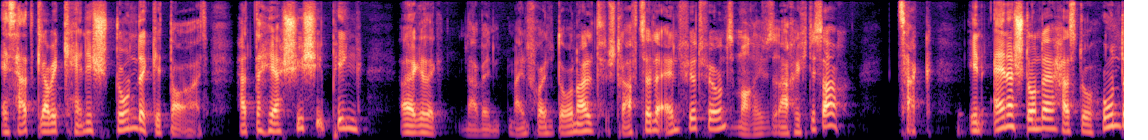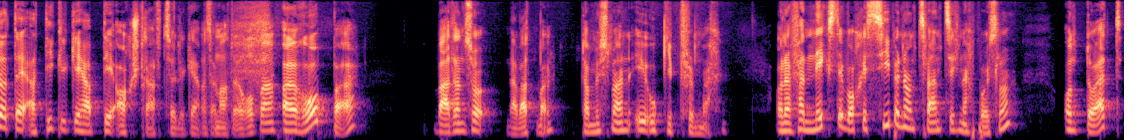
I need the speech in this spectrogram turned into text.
Es hat, glaube ich, keine Stunde gedauert. Hat der Herr Xi Jinping äh, gesagt, na, wenn mein Freund Donald Strafzölle einführt für uns, Mach ich das. mache ich das auch. Zack. In einer Stunde hast du hunderte Artikel gehabt, die auch Strafzölle gehabt Was haben. macht Europa? Europa war dann so, na warte mal, da müssen wir einen EU-Gipfel machen. Und dann fahren nächste Woche 27 nach Brüssel und dort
